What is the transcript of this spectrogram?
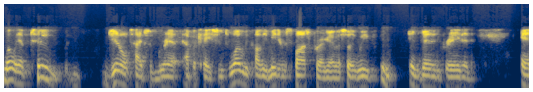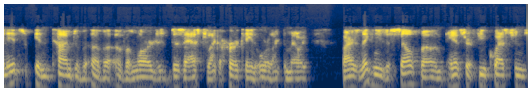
Well, we have two general types of grant applications. One we call the immediate response program, is something we've invented and created and it's in times of, of, a, of a large disaster like a hurricane or like the Maui fires. And they can use a cell phone, answer a few questions.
